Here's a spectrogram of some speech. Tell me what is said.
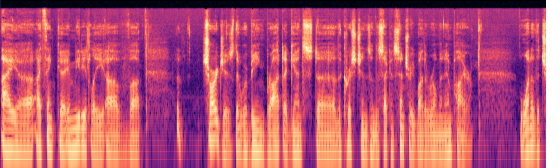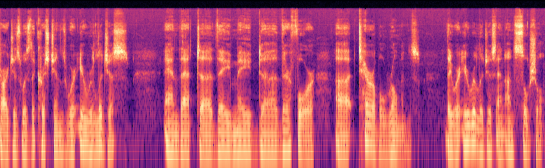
I uh, I think uh, immediately of uh, charges that were being brought against uh, the Christians in the second century by the Roman Empire. One of the charges was that Christians were irreligious, and that uh, they made therefore terrible Romans. They were irreligious and unsocial.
